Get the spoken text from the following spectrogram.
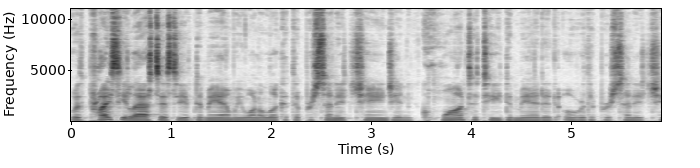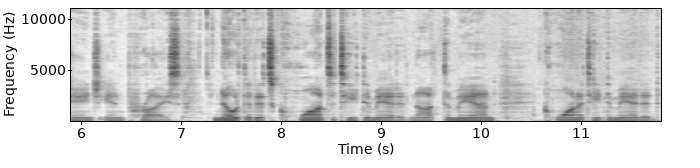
With price elasticity of demand, we want to look at the percentage change in quantity demanded over the percentage change in price. Note that it's quantity demanded, not demand, quantity demanded.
